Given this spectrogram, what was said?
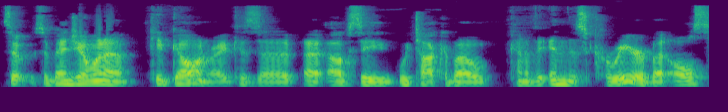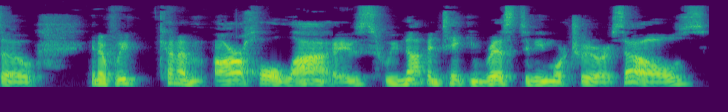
So, so Benjy, I want to keep going, right? Because uh, uh, obviously we talk about kind of in this career, but also, you know, if we kind of our whole lives we've not been taking risks to be more true to ourselves,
